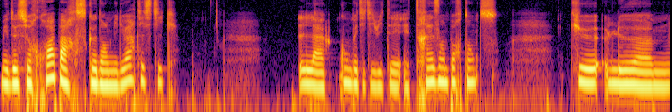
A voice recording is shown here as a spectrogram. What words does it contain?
mais de surcroît parce que dans le milieu artistique, la compétitivité est très importante, que le, euh,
